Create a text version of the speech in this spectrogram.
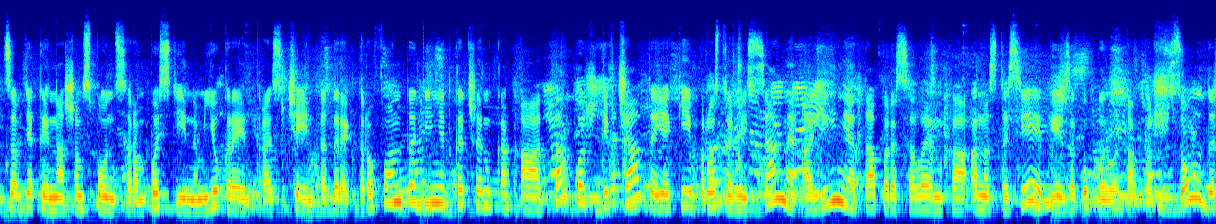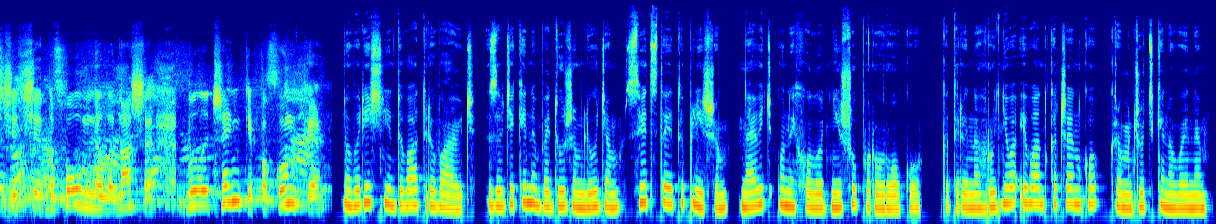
завдяки нашим спонсорам постійним Ukraine Trust Chain та директору фонду Діні Ткаченка, а також дівчата, які просто містяни Аліні та переселенка Анастасія, які закупили також солодощі, ще доповнили наші величенькі пакунки. Новорічні дива тривають. Завдяки небайдужим людям світ стає теплішим, навіть у найхолоднішу пору року. Катерина Груднєва, Іван Ткаченко, Кременчуцькі новини. –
